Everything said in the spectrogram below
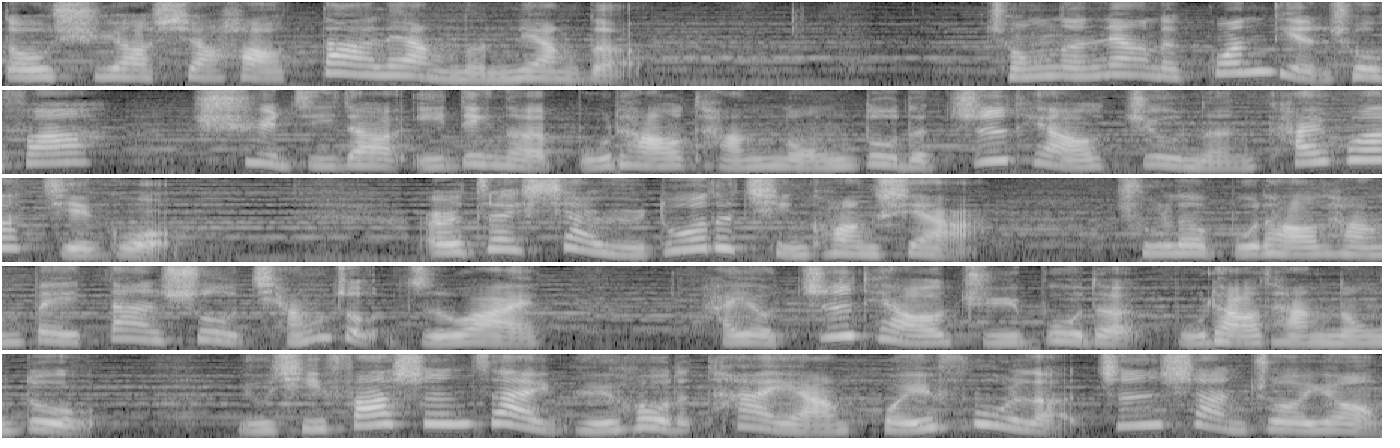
都需要消耗大量能量的。从能量的观点出发，蓄积到一定的葡萄糖浓度的枝条就能开花结果。而在下雨多的情况下，除了葡萄糖被氮素抢走之外，还有枝条局部的葡萄糖浓度，尤其发生在雨后的太阳恢复了蒸散作用，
